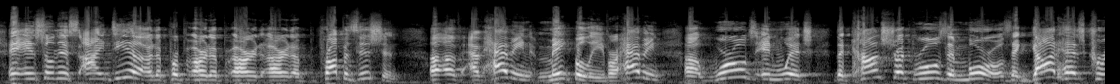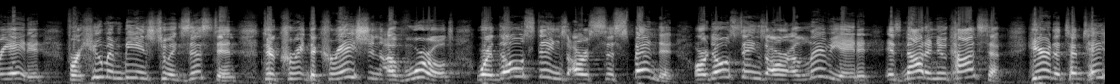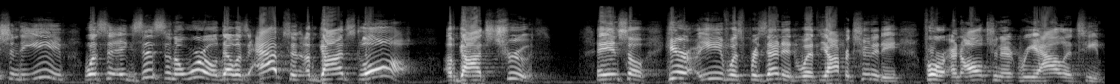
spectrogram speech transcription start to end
And, so this idea or the, or the, or the proposition of, of having make believe or having uh, worlds in which the construct, rules, and morals that God has created for human beings to exist in, to create the creation of worlds where those things are suspended or those things are alleviated is not a new concept. Here, the temptation to Eve was to exist in a world that was absent of God's law, of God's truth. And so here Eve was presented with the opportunity for an alternate reality.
